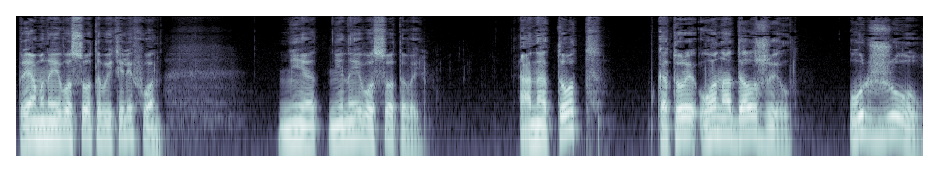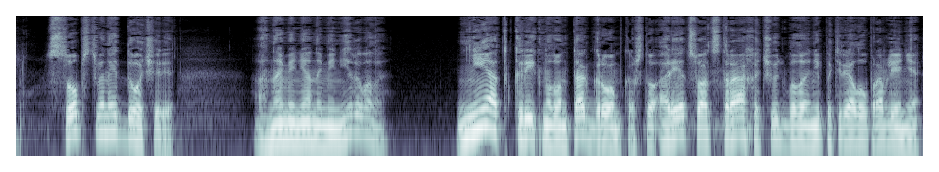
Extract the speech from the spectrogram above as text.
Прямо на его сотовый телефон. Нет, не на его сотовый, а на тот, который он одолжил. У Джул, собственной дочери. Она меня номинировала? «Нет!» — крикнул он так громко, что Орецу от страха чуть было не потеряла управление.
